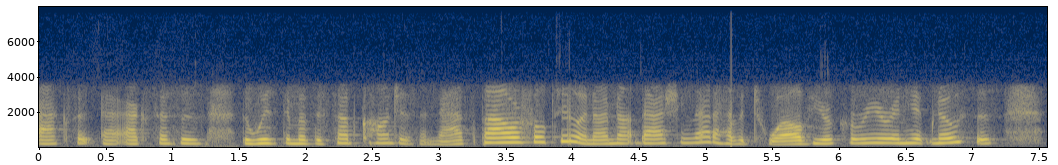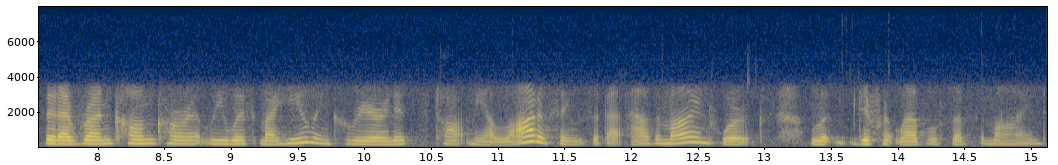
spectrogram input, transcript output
uh, accesses the wisdom of the subconscious, and that's powerful too. And I'm not bashing that. I have a 12 year career in hypnosis that I've run concurrently with my healing career, and it's taught me a lot of things about how the mind works, different levels of the mind.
